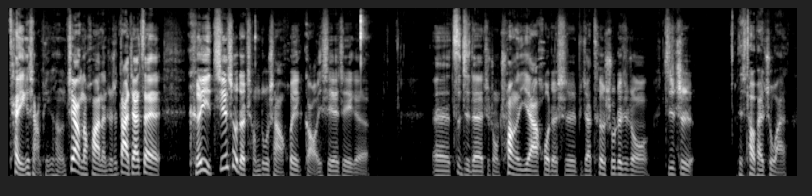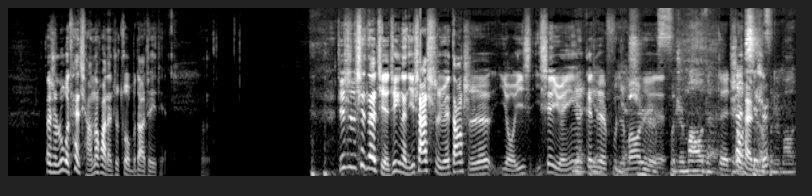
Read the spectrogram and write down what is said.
太影响平衡。这样的话呢，就是大家在可以接受的程度上会搞一些这个，呃，自己的这种创意啊，或者是比较特殊的这种机制，那些套牌去玩。但是如果太强的话呢，就做不到这一点。嗯其实现在解禁的泥沙誓约，当时有一一些原因跟着复制猫是复制猫的，对，但其实复制猫的，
